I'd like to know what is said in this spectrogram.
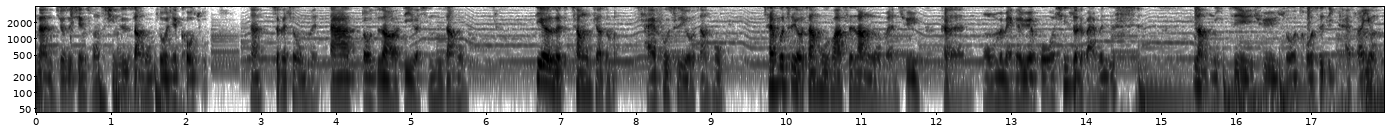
那你就是先从薪资账户做一些扣除。那这个是我们大家都知道的第一个薪资账户。第二个账户叫什么？财富自由账户。财富自由账户的话，是让我们去可能我们每个月拨薪水的百分之十，让你自己去做投资理财专用的。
